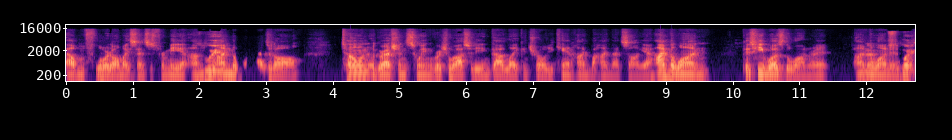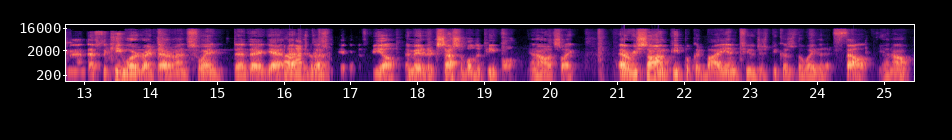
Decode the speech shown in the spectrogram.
album floored all my senses. For me, I'm I'm the one who has it all. Tone, aggression, swing, virtuosity, and godlike control. You can't hide behind that song. Yeah, I'm the one because he was the one, right? I'm the one. Swing, man. That's the key word right there, man. Swing. That there, yeah. Oh, that, absolutely. it the feel. It made it accessible to people. You know, it's like every song people could buy into just because of the way that it felt. You know,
